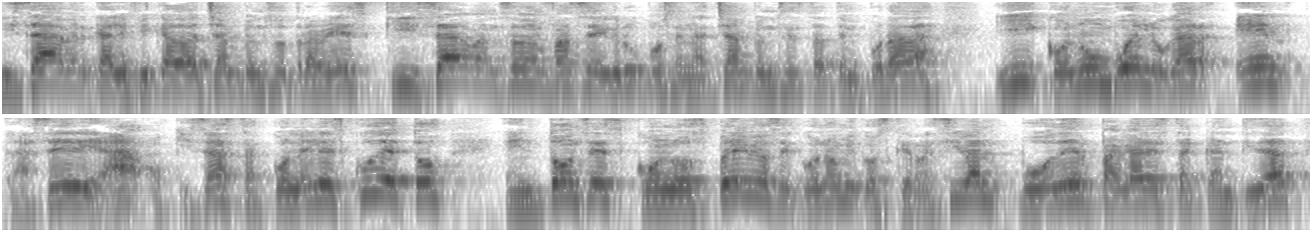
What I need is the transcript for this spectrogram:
quizá haber calificado a Champions otra vez, quizá avanzado en fase de grupos en la Champions esta temporada y con un buen lugar en la Serie A o quizá hasta con el Scudetto, entonces con los premios económicos que reciban poder pagar esta cantidad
